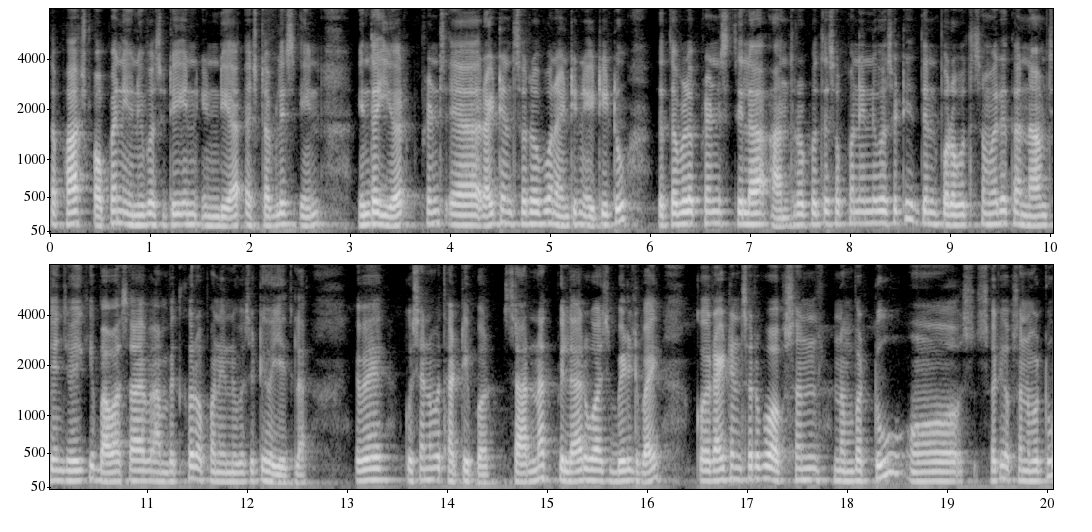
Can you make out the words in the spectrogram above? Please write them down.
The first open university in India established in in the year friends uh, right answer ହେବ 1982 ଯେତେବେଳେ ଫ୍ରେଣ୍ଡସ୍ ଥିଲା ଆନ୍ଧ୍ରପ୍ରଦେଶ ଓପନ୍ ୟୁନିଭର୍ସିଟି ଦେନ୍ ପରବର୍ତ୍ତୀ ସମୟରେ ତା ନାମ ଚେଞ୍ଜ ହୋଇକି ବାବା ସାହେବ ଆମ୍ବେଦକର ଓପନ୍ ୟୁନିଭର୍ସିଟି ହୋଇଯାଇଥିଲା ଏବେ question number thirty four Sarnath pillar was built by right answer ହେବ option number two sorry option number two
